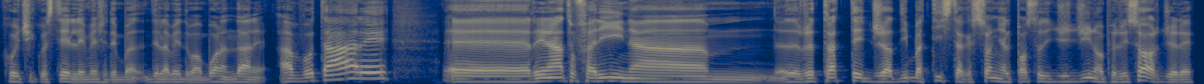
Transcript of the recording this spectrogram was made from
con i 5 Stelle invece de- della vedova buona andare a votare. Eh, Renato Farina mh, mm, tratteggia Di Battista che sogna il posto di Gigino per risorgere.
